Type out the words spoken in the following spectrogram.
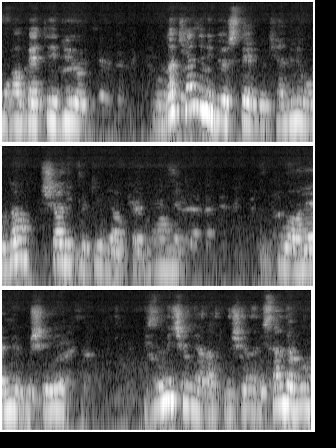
muhabbet ediyor Burada kendini gösteriyor, kendini orada şahitlik yapıyor Muhammed. Bu alemi, bu şeyi bizim için yaratmış ya. E sen de bu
